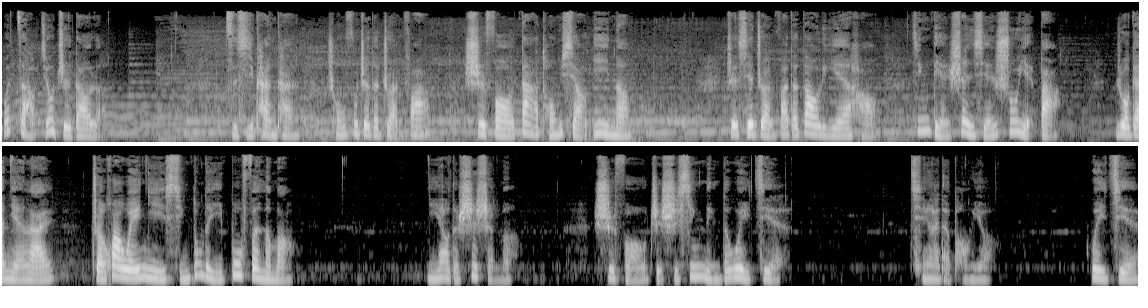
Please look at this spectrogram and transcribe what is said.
我早就知道了。”仔细看看重复着的转发，是否大同小异呢？这些转发的道理也好，经典圣贤书也罢，若干年来转化为你行动的一部分了吗？你要的是什么？是否只是心灵的慰藉，亲爱的朋友？慰藉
